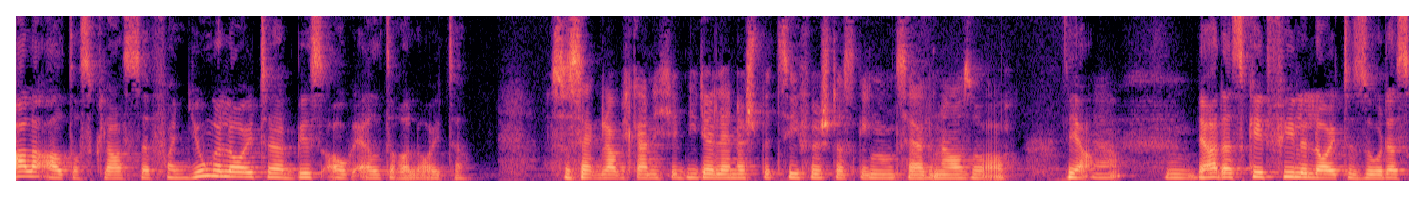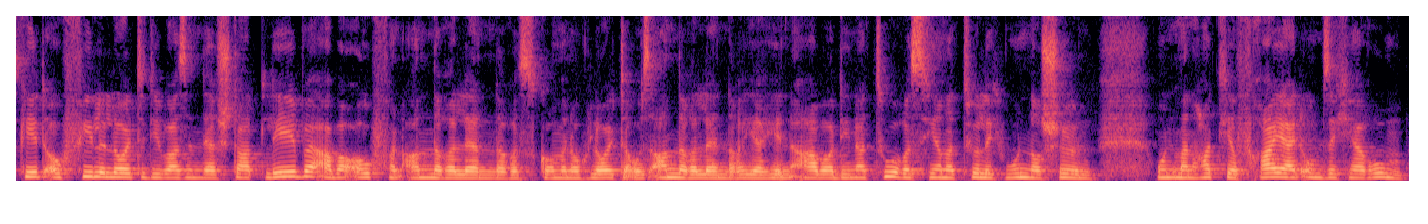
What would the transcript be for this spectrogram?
alle Altersklasse, von junge Leute bis auch ältere Leute. Das ist ja, glaube ich, gar nicht niederländerspezifisch, das ging uns ja genauso auch. Ja. Ja. Hm. ja, das geht viele Leute so. Das geht auch viele Leute, die was in der Stadt leben, aber auch von anderen Ländern. Es kommen auch Leute aus anderen Ländern hier hin. Aber die Natur ist hier natürlich wunderschön und man hat hier Freiheit um sich herum.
